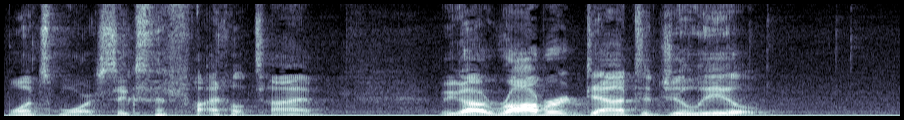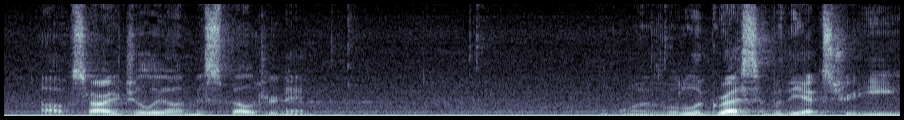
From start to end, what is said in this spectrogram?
once more, sixth and final time. We got Robert down to Jaleel. Oh, sorry, Jaleel, I misspelled your name. I was a little aggressive with the extra E.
